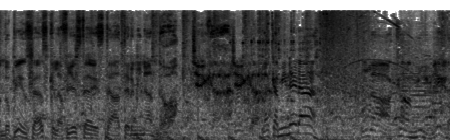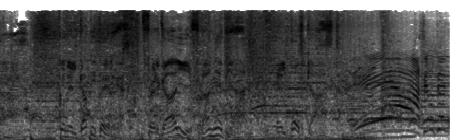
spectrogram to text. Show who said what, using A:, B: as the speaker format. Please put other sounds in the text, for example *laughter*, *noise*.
A: Cuando piensas que la fiesta está terminando. Llega, llega. La caminera. La caminera. Con el Capi Pérez, Fergay y Fran Evia. El podcast.
B: ¡Ea!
